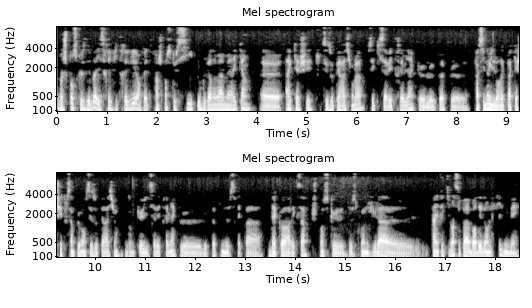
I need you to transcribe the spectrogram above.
Bah, je pense que ce débat, il serait vite réglé, en fait. Enfin, je pense que si le gouvernement américain euh, a caché toutes ces opérations-là, c'est qu'il savait très bien que le peuple... euh, Enfin, sinon, il l'aurait pas caché, tout simplement, ces opérations. Donc, euh, il savait très bien que le, le peuple ne serait pas d'accord avec ça. Je pense que, de ce point de vue-là... euh, Enfin, effectivement, c'est pas abordé dans le film, mais...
